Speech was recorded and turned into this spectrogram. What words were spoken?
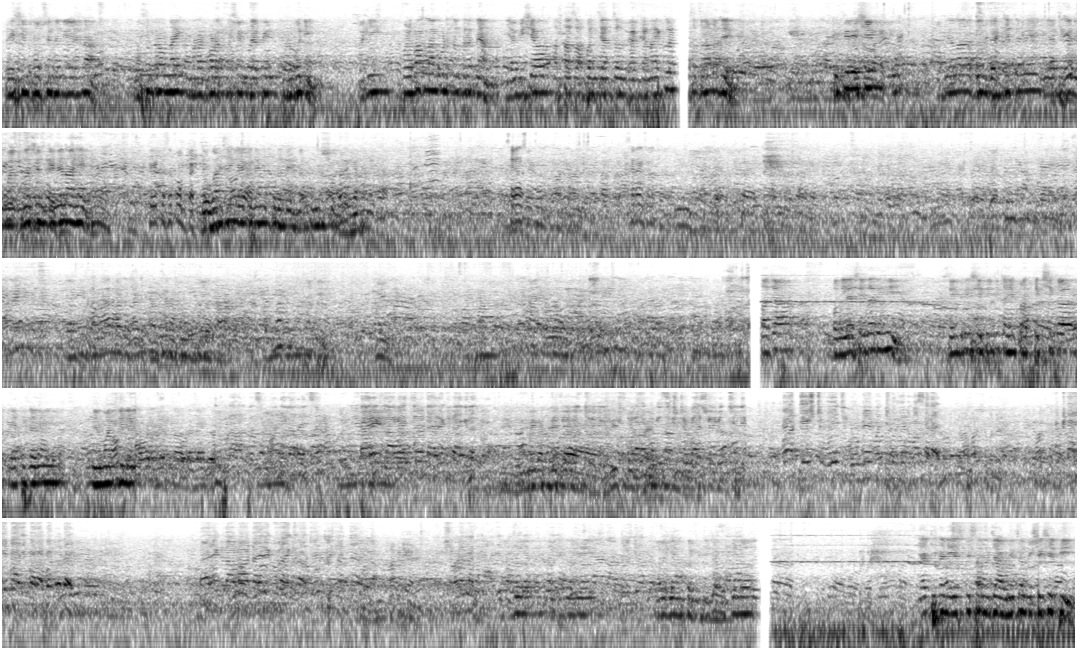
रेशीम संशोधन योजना वसंतराव नाईक मराठवाडा कृषी विद्यापीठ परभणी आणि फळबाग लागवड तंत्रज्ञान या विषयावर आताच आपण ज्यांचं व्याख्यान ऐकलं सत्रामध्ये कृती रेशीम आपल्याला दोन व्याख्यात्याने या ठिकाणी मार्गदर्शन केलेलं आहे. ते कसं कॉम्पॅक्ट दोघांचंही या ठिकाणी पुढे एकदा पुन्हा स्वतःच्या बंगल्या शेजारीही सेंद्रिय शेतीची काही प्रात्यक्षिक या ठिकाणी निर्माण केली taste veg gobi Manchurian masala आहे कुठलाही भाजीपाला बदल आहे डायरेक्ट लावा डायरेक्ट फ्राय करा दोन होणार. आयोजन कमिटीच्या वतीनं या ठिकाणी एस पी सरांच्या आवडीचा विशेष शेती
